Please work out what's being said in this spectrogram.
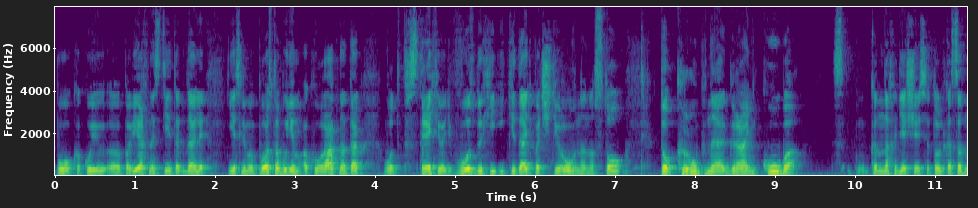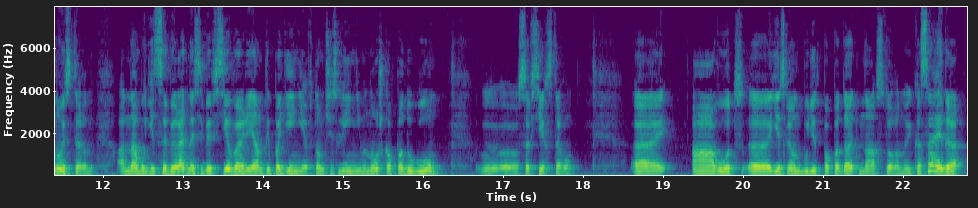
по какой э, поверхности и так далее. Если мы просто будем аккуратно так вот встряхивать в воздухе и кидать почти ровно на стол, то крупная грань куба, находящаяся только с одной стороны, она будет собирать на себе все варианты падения, в том числе и немножко под углом э, со всех сторон. Э, а вот э, если он будет попадать на сторону икосаэдра,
